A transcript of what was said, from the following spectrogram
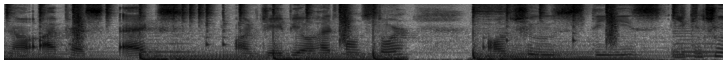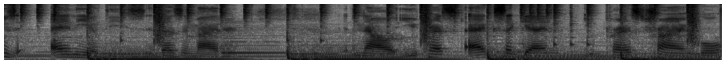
Now I press X on JBL headphone store. I'll choose these. You can choose any of these. It doesn't matter. Now you press X again. You press triangle.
